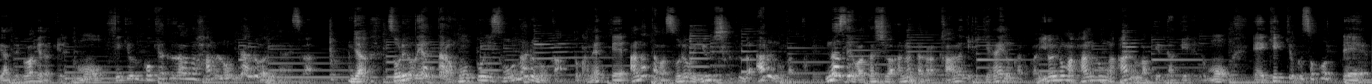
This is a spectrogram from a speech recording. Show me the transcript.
やっていくわけだけれども、結局顧客側の反論ってあるわけじゃないですか。じゃあ、それをやったら本当にそうなるのかとかね、えー、あなたはそれを言う資格があるのかとか、なぜ私はあなたから買わなきゃいけないのかとか、いろいろまあ反論があるわけだけれども、えー、結局そこって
